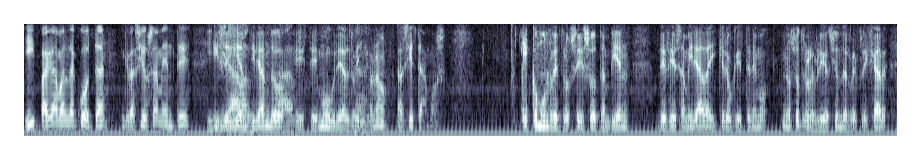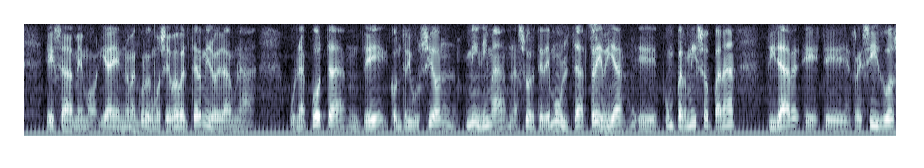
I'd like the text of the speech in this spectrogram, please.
Y pagaban la cuota, graciosamente, y, seguían tirando este, mugre al río, ¿no? Así estamos. Es como un retroceso también desde esa mirada y creo que tenemos nosotros la obligación de reflejar esa memoria. ¿eh? No me acuerdo cómo se llamaba el término, era una, una cuota de contribución mínima, una suerte de multa previa, eh, un permiso para tirar este, residuos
